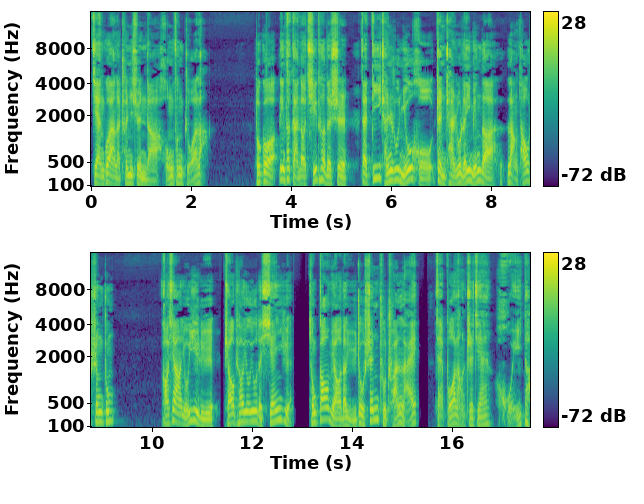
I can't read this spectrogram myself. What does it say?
见惯了春汛的洪峰浊浪。不过，令他感到奇特的是，在低沉如牛吼、震颤如雷鸣的浪涛声中，好像有一缕飘飘悠悠的仙乐从高渺的宇宙深处传来。在波浪之间回荡，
